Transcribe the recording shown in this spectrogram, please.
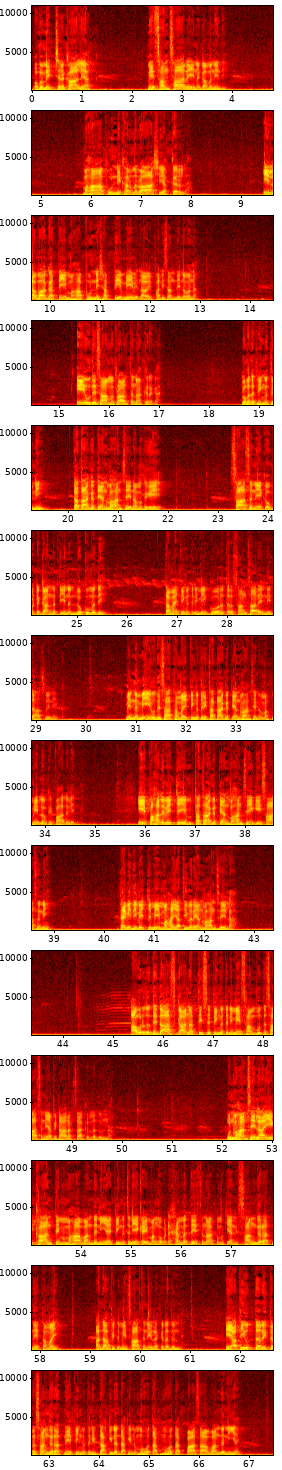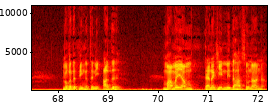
ඔබ මෙච්චර කාලයක් මේ සංසාරේ එන ගමනේදී මහා පුණ්‍ය කර්ම රාශියක් කරලා ඒ ලබාගත් ඒ මහා පුණ්‍ය ශක්තිය මේ වෙලාවේ පරිසම් දෙනවන ඒ උදෙසාම ප්‍රාර්ථනා කරගන්න. මොකද පින්වතුනි තථාගතයන් වහන්සේ නමකගේ ශාසනයක ඔබට ගන්න තියෙන ලොකුම දේ තමයි පින්වතුනි මේ ගෝරතර සංසාරයෙන් නිදහස් වෙන එක. මෙන්න මේ උදෙසා තමයි පින්වතුනි තථාගතයන් වහන්සේ නමක් මේ ලෝකේ පහළ වෙන්නේ. ඒ පහළ වෙච්ච මේ තථාගතයන් වහන්සේගේ ශාසනේ පැවිදි වෙච්ච මේ මහ යතිවරයන් වහන්සේලා අවුරුදු 2000 ගානක් තිස්සේ පින්වතුනි මේ සම්බුද්ධ ශාසනය අපිට ආරක්ෂා කරලා දුන්නා. උන්වහන්සේලා ඒ කාන්තේම මහා වන්දනීයයි පින්වතුනි ඒකයි මම ඔබට හැම දේශනාකම කියන්නේ සංඝ රත්නය තමයි අද අපිට මේ ශාසනය රැකලා දුන්නේ. ඒ අති උත්තරීතර සංඝ රත්නයේ පින්වතුනි දකින දකින මොහොතක් මොහොතක් පාසා වන්දනීයයි. මොකද පින්වතුනි අද මම යම් තැනකින් නිදහස් වුණා නම්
